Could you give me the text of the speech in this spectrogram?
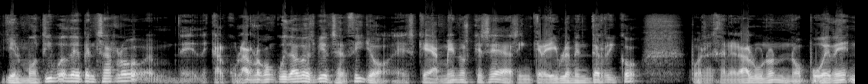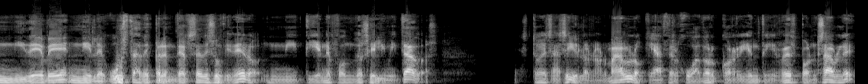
Y el motivo de pensarlo, de, de calcularlo con cuidado es bien sencillo. Es que a menos que seas increíblemente rico, pues en general uno no puede, ni debe, ni le gusta desprenderse de su dinero, ni tiene fondos ilimitados. Esto es así, lo normal, lo que hace el jugador corriente y responsable,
